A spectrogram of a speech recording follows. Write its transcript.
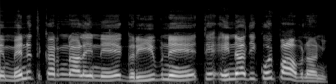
ਇਹ ਮਿਹਨਤ ਕਰਨ ਵਾਲੇ ਨੇ, ਗਰੀਬ ਨੇ, ਤੇ ਇਹਨਾਂ ਦੀ ਕੋਈ ਭਾਵਨਾ ਨਹੀਂ।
